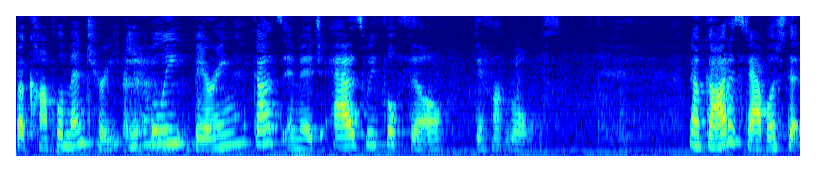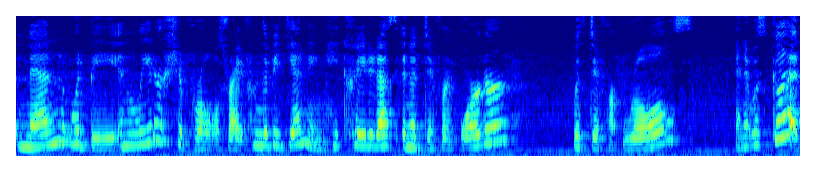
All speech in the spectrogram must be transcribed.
but complementary, equally bearing God's image as we fulfill different roles. Now, God established that men would be in leadership roles right from the beginning. He created us in a different order, with different roles, and it was good.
